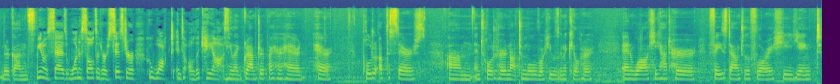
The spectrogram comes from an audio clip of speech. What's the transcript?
their guns. Munoz says one assaulted her sister who walked into all the chaos. He like grabbed her by her hair, hair pulled her up the stairs, um, and told her not to move or he was going to kill her. And while he had her face down to the floor, he yanked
